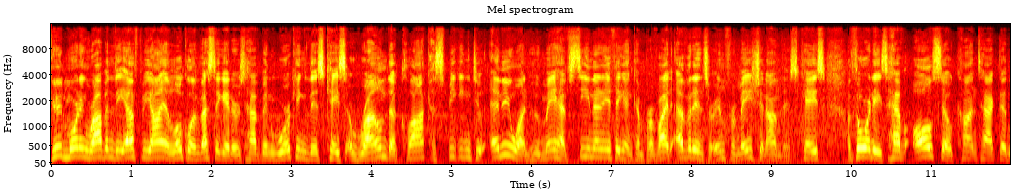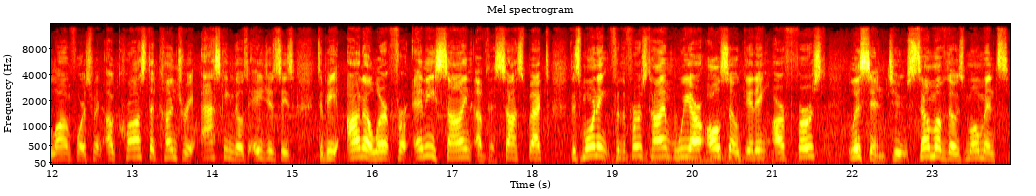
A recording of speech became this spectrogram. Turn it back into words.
Good morning, Robin. The FBI and local investigators have been working this case around the clock, speaking to anyone who may have seen anything and can provide evidence or information on this case. Authorities have also contacted law enforcement across the country, asking those agencies to be on alert for any sign of the suspect. This morning, for the first time, we are also getting our first listen to some of those moments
